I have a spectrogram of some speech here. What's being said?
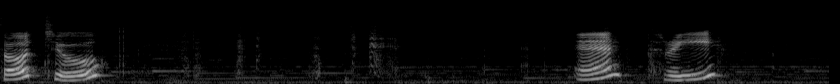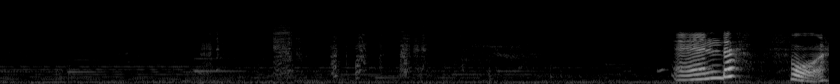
So two. And three and four.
